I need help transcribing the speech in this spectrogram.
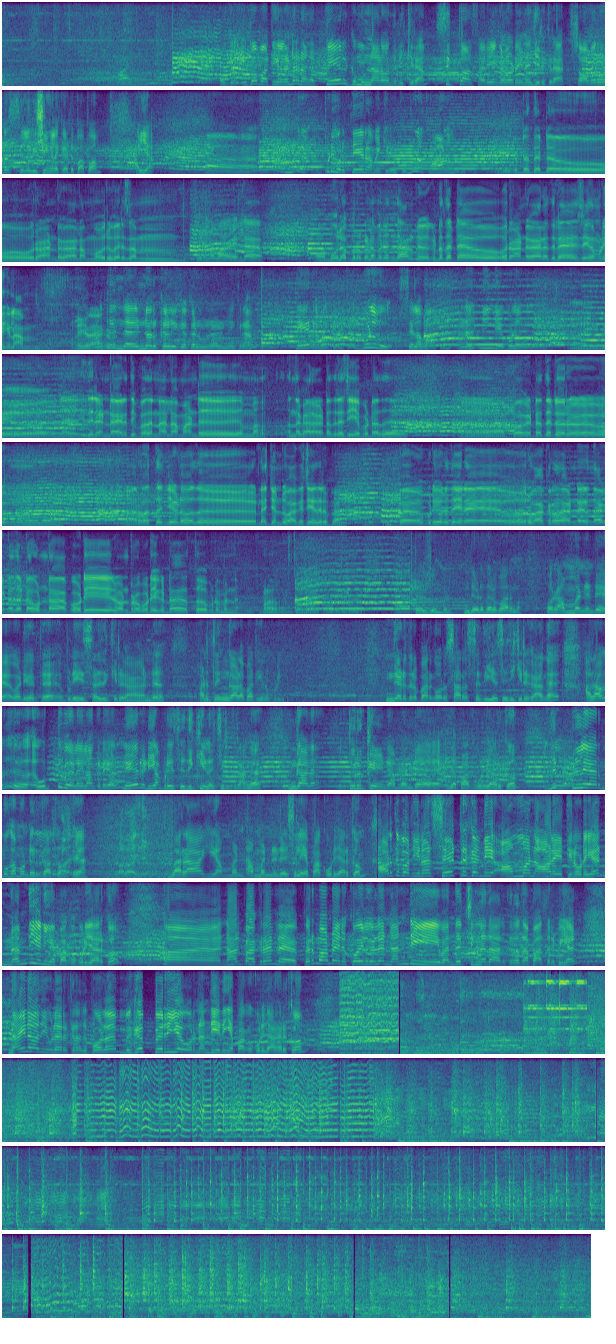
ஓகே இப்போ பார்த்தீங்கன்னா நாங்கள் தேருக்கு முன்னால் வந்து நிற்கிறோம் சிற்பா சார் எங்களோட இணைஞ்சிருக்கிறார். ஸோ அவரோட சில விஷயங்களை கேட்டு பார்ப்போம். ஐயா இந்த இப்படி ஒரு தேர் அமைக்கிறதுக்கு எவ்வளோ காலம் எடுக்கும்? இது கிட்டத்தட்ட ஒரு ஆண்டு காலம் ஒரு வருஷம் பூர்ணமாக எல்லா மூலப்பொருட்களும் இருந்தால் கிட்டத்தட்ட ஒரு ஆண்டு காலத்தில் செய்து முடிக்கலாம். இந்த இன்னொரு கேள்வி கேட்கணும்னு நினைக்கிறேன். தேர் அமைக்கிறதுக்கு எவ்வளவு செலவாகும்? அல்லது நீங்கள் எவ்வளவு இது இது ரெண்டாயிரத்தி பதினாலாம் ஆண்டு அந்த காலகட்டத்தில் செய்யப்பட்டது. அப்போ கிட்டத்தட்ட ஒரு அறுபத்தஞ்சு எழுபது லட்சம் ரூபாய்க்கு செய்திருப்பேன். இப்போ இப்படி ஒரு தேரை உருவாக்குறதா இருந்தால் கிட்டத்தட்ட ஒன்றரை கோடி ஒன்றரை கோடி கிட்ட தேவைப்படும் என்ன? இந்த இடத்துல பாருங்க. ஒரு அம்மன் வடிவத்தை இப்படி செதுக்கியிருக்காங்கண்டு. அடுத்து இங்கால பார்த்தீங்கன்னா பிடிக்கும். இந்த இடத்துல பாருங்க ஒரு சரஸ்வதியை செதுக்கியிருக்காங்க. அதாவது ஒட்டு வேலையெல்லாம் கிடையாது. நேரடியாக அப்படியே செதுக்கி இணைச்சிருக்கிறாங்க. இங்கால துருக்கை அம்மன் இதை பார்க்கக்கூடியதாக இருக்கும் இது பிள்ளையார் முகம் ஒன்று இருக்காக்கும் ஏன் வராகி அம்மன். அம்மன் சிலையை பார்க்கக்கூடியதாக இருக்கும் அடுத்து பார்த்தீங்கன்னா சேற்றுக்கண்டி அம்மன் ஆலயத்தினுடைய நந்தியை நீங்கள் பார்க்கக்கூடியதாக இருக்கும் நான் பார்க்குறேன் இந்த பெரும்பான்மையான கோயில்களில் நந்தி வந்து சின்னதாக இருக்கிறதா பார்த்துருப்பீங்க நயனாதீவில் இருக்கிறது போல் மிகப்பெரிய ஒரு நந்தியை நீங்கள் பார்க்கக்கூடியதாக இருக்கும்.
